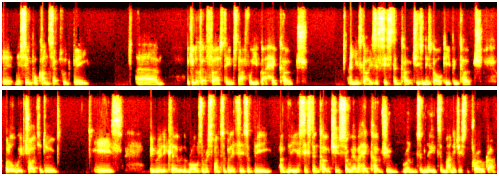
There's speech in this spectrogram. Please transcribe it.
the the simple concept would be, um, if you look at first team staff where you've got a head coach. And he's got his assistant coaches and his goalkeeping coach. Well, all we've tried to do is be really clear with the roles and responsibilities of the of the assistant coaches. So we have a head coach who runs and leads and manages the program,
